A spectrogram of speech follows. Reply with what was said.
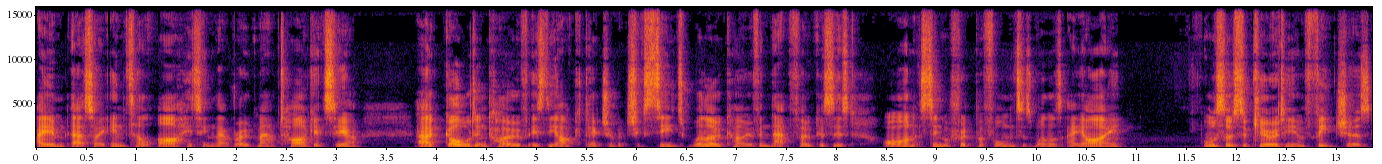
AM, uh, sorry, Intel are hitting their roadmap targets here. Uh, Golden Cove is the architecture which succeeds Willow Cove, and that focuses on single thread performance as well as AI, also security and features.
